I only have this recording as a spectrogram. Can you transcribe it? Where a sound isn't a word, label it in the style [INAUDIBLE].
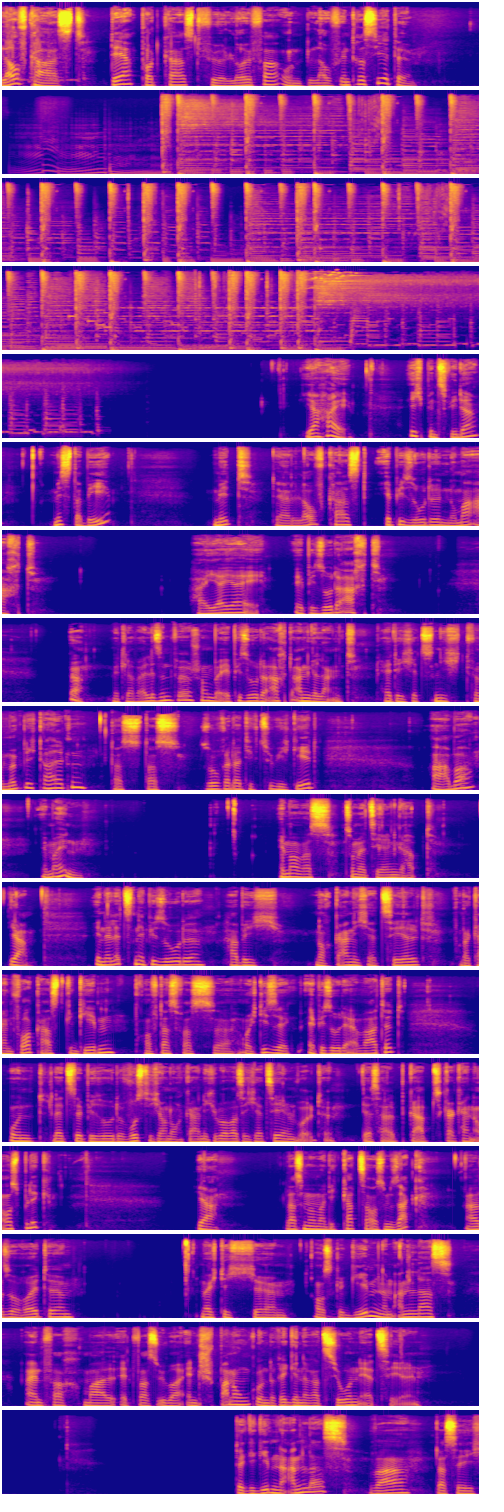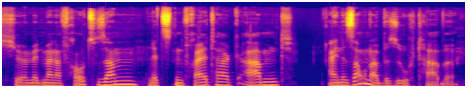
Laufcast, der Podcast für Läufer und Laufinteressierte. Ja, hi, ich bin's wieder, Mr. B, mit der Laufcast Episode Nummer 8. Hi, Episode 8. Ja, mittlerweile sind wir schon bei Episode 8 angelangt. Hätte ich jetzt nicht für möglich gehalten, dass das so relativ zügig geht, aber immerhin. Immer was zum Erzählen gehabt. Ja, in der letzten Episode habe ich noch gar nicht erzählt oder keinen Forecast gegeben auf das, was äh, euch diese Episode erwartet. Und letzte Episode wusste ich auch noch gar nicht, über was ich erzählen wollte. Deshalb gab es gar keinen Ausblick. Ja, lassen wir mal die Katze aus dem Sack. Also heute möchte ich äh, aus gegebenem Anlass einfach mal etwas über Entspannung und Regeneration erzählen. Der gegebene Anlass war dass ich äh, mit meiner Frau zusammen letzten Freitagabend eine Sauna besucht habe.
